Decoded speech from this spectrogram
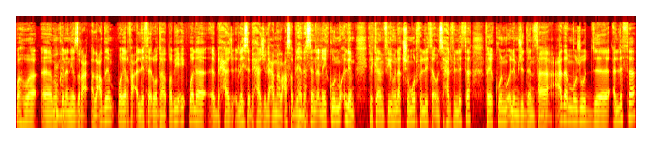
وهو آه، ممكن أن يزرع العظم ويرفع اللثة إلى وضعها الطبيعي ولا بحاجة ليس بحاجة لعمل عصب لهذا السن لأنه يكون مؤلم. إذا كان في هناك شمور في اللثة أو انسحال في اللثة فيكون مؤلم جدا. فعدم وجود اللثة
